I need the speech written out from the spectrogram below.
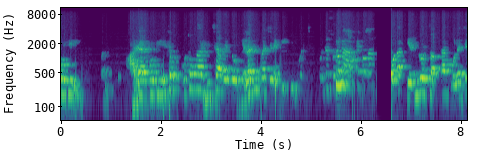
কোটি হাজার কোটি, এসব হিসাবে তো না কি কি বলছে? ওরা কেন্দ্র সরকার বলেছে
